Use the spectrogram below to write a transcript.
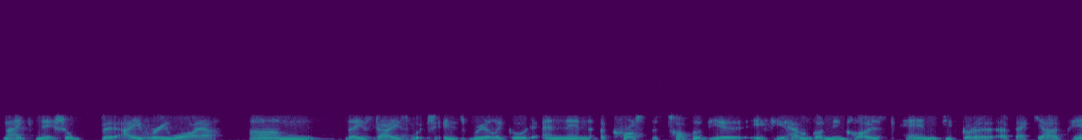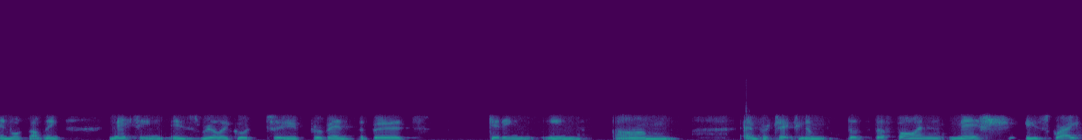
snake mesh or aviary wire um, these days, which is really good. And then across the top of your, if you haven't got an enclosed pen, if you've got a, a backyard pen or something, netting is really good to prevent the birds getting in um, and protecting them. The, the fine mesh is great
